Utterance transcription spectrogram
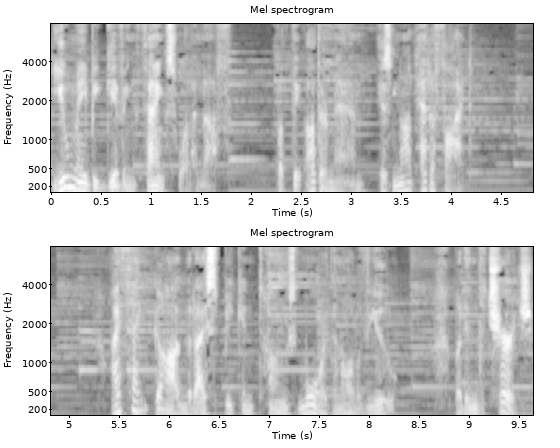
You may be giving thanks well enough, but the other man is not edified. I thank God that I speak in tongues more than all of you, but in the church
